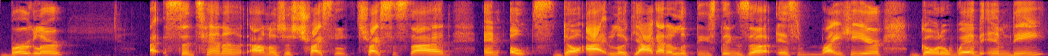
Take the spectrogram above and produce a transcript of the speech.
bulgur, Centena, I don't know, it's just triticide and oats. Don't I look? Y'all got to look these things up. It's right here. Go to WebMD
